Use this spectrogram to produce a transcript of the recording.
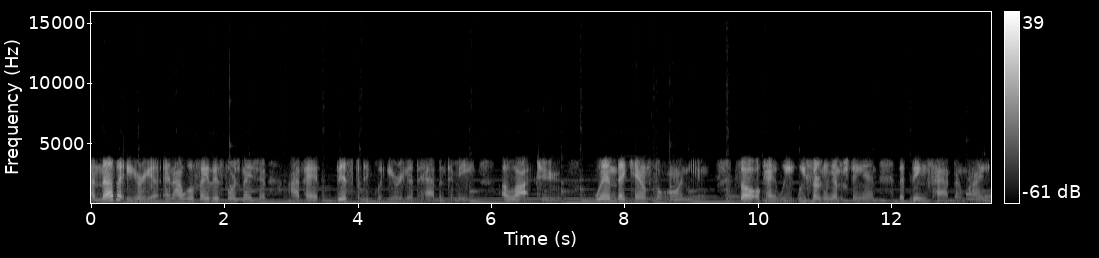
Another area, and I will say this, Source Nation, I've had this particular area to happen to me a lot too. When they cancel on you. So, okay, we, we certainly understand that things happen, right?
